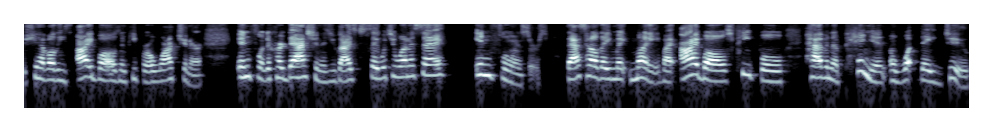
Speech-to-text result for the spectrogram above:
she have all these eyeballs and people are watching her. Influence the Kardashians. You guys say what you want to say. Influencers. That's how they make money by eyeballs. People have an opinion of what they do.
